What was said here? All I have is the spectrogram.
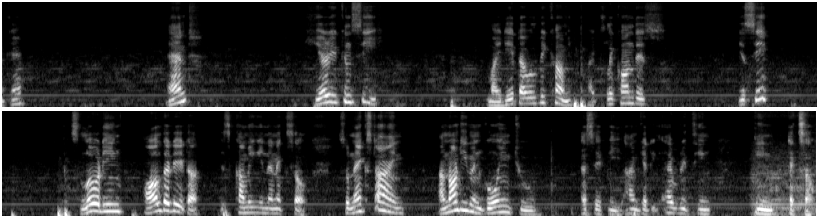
Okay. And here you can see my data will be coming. I click on this. You see? It's loading. All the data is coming in an Excel so next time I'm not even going to SAP I'm getting everything in Excel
